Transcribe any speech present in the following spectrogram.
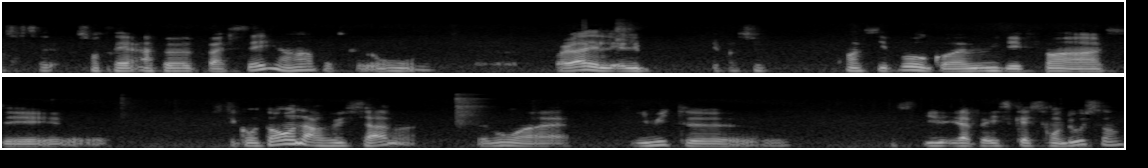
ça s'est- s'en fait un peu passé, hein, parce que bon, euh, voilà, les, les, les personnages principaux ont quand même eu des fins assez. Euh, J'étais content, on a revu Sam. Mais bon, euh, limite, euh, il a pas esquissé en douce. Hein.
